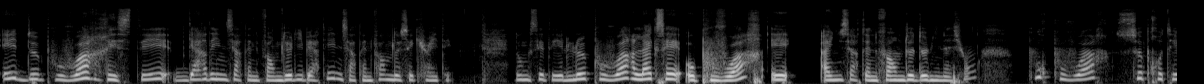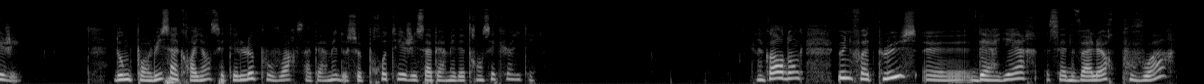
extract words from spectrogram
et de pouvoir rester, garder une certaine forme de liberté, une certaine forme de sécurité. Donc c'était le pouvoir, l'accès au pouvoir et à une certaine forme de domination pour pouvoir se protéger. Donc pour lui, sa croyance, c'était le pouvoir, ça permet de se protéger, ça permet d'être en sécurité. D'accord? Donc, une fois de plus, euh, derrière cette valeur pouvoir,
